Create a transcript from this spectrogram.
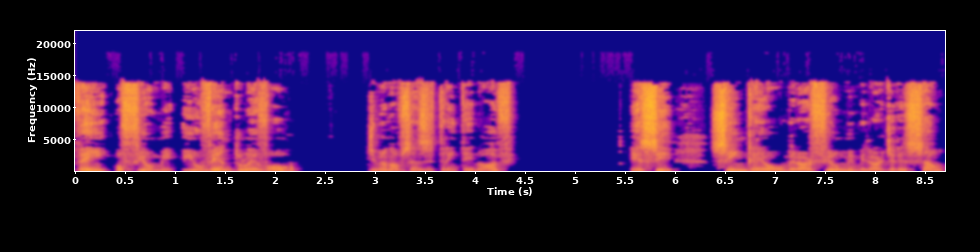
vem o filme E o Vento Levou, de 1939. Esse, sim, ganhou o melhor filme, melhor direção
